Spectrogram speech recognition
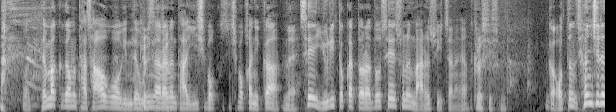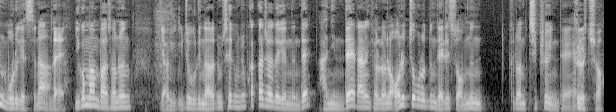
어, 덴마크 가면 다 4억 5억인데 우리나라는 다 20억 10억 하니까 네. 세율이 똑같더라도 세수는 많을 수 있잖아요. 그럴 수 있습니다. 그러니까 어떤 현실은 모르겠으나 네. 이것만 봐서는 야 이제 우리나라 좀 세금 좀 깎아줘야 되겠는데 아닌데라는 결론을 어느 쪽으로든 내릴 수 없는 그런 지표인데 그렇죠.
